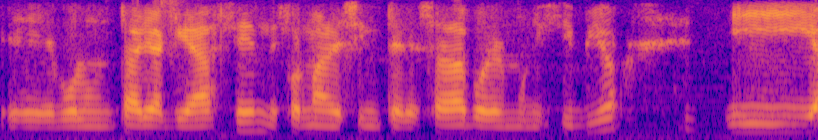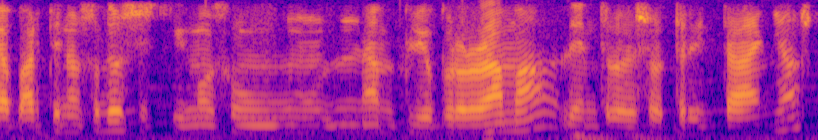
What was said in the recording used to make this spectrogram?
eh, voluntaria que hacen de forma desinteresada por el municipio. Y aparte nosotros hicimos un, amplio programa dentro de esos 30 años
